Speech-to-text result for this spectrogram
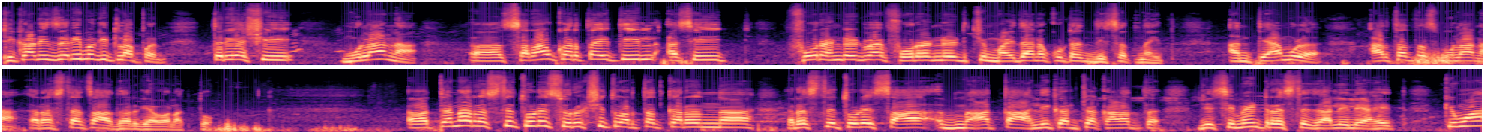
ठिकाणी जरी बघितलं आपण तरी अशी मुलांना सराव करता येतील अशी फोर हंड्रेड बाय फोर हंड्रेडची मैदानं कुठं दिसत नाहीत. आणि त्यामुळं अर्थातच मुलांना रस्त्याचा आधार घ्यावा लागतो. त्यांना रस्ते थोडे सुरक्षित वाटतात कारण रस्ते थोडे सा आता अलीकडच्या काळात जे सिमेंट रस्ते झालेले आहेत किंवा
